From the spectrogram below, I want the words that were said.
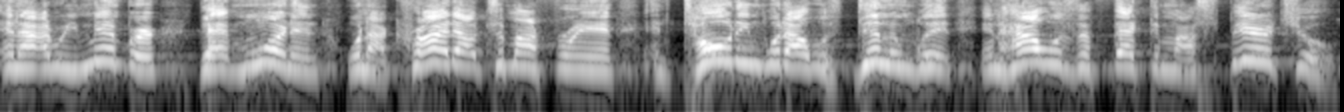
And I remember that morning when I cried out to my friend and told him what I was dealing with and how it was affecting my spiritual,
